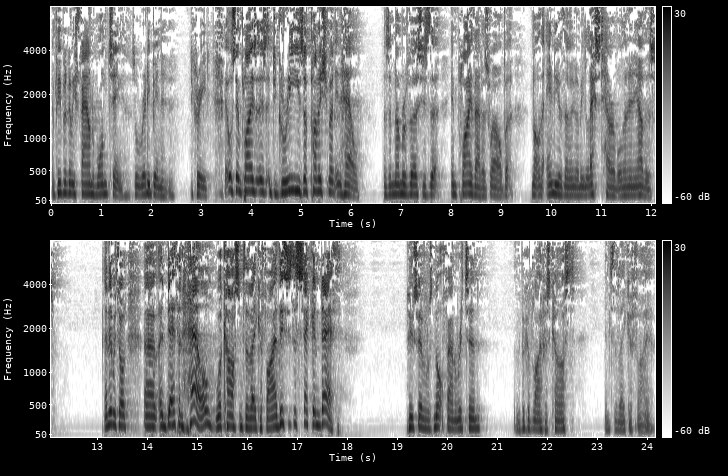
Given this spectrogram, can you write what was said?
And people are going to be found wanting. It's already been decreed. It also implies that there's degrees of punishment in hell. There's a number of verses that imply that as well, but not that any of them are going to be less terrible than any others. And then we're told, um, and death and hell were cast into the lake of fire. This is the second death. Whosoever was not found written in the book of life was cast into the lake of fire.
